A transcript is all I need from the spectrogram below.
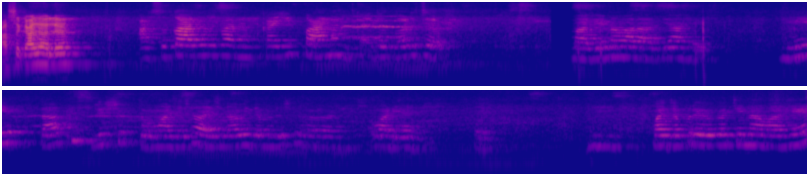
असं काय झालं असं कारण कारण काही पान आणि काही दगड जड माझे नाव आराध्य आहे. मी इयत्ता तिसरी शिकतो. माझ्या शाळेचे नाव विद्यामंदिर वाडी आहे. माझ्या प्रयोगाचे नाव आहे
